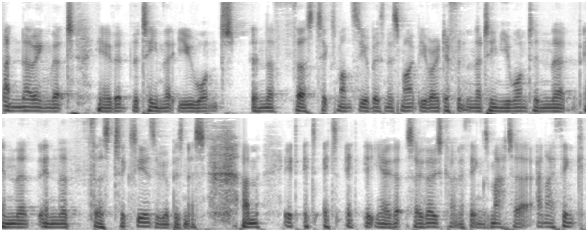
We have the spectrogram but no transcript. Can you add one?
and knowing that you know the, the team that you want in the first six months of your business might be very different than the team you want in the in the in the first six years of your business. Um, it, it, it, it, you know so those kind of things matter, and I think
